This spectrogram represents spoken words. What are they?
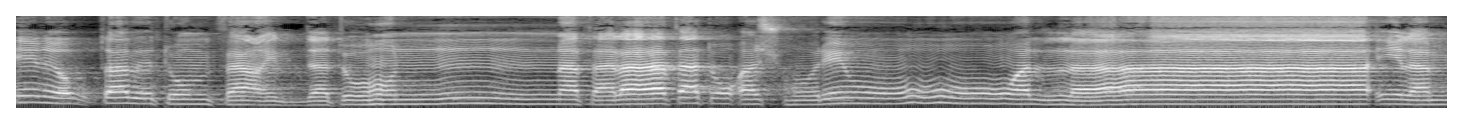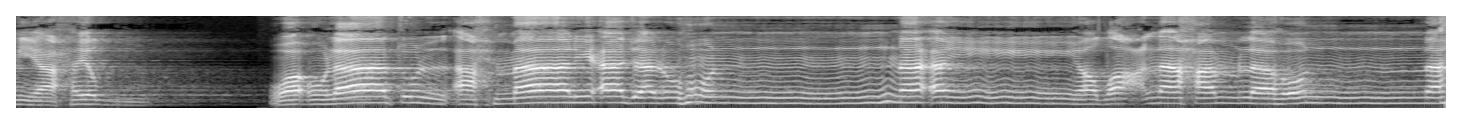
إن ارتبتم فعدتهن ثلاثة أشهر واللائي لم يحضن واولاه الأحمال أجلهن أن يضعن حملهن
